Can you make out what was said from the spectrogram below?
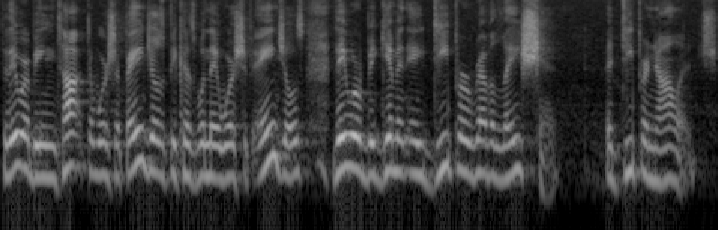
So they were being taught to worship angels because when they worshiped angels, they were given a deeper revelation. a deeper knowledge.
